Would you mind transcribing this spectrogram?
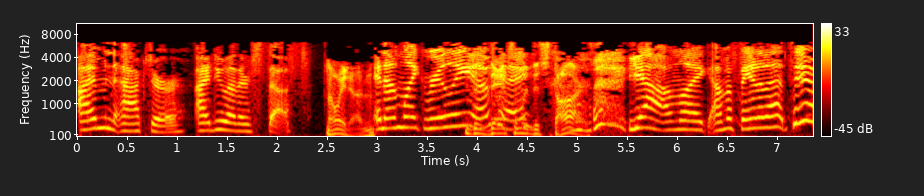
I'm an actor. I do other stuff. No, he doesn't. And I'm like, really? He's okay. Dancing with the Stars. yeah, I'm like, I'm a fan of that, too.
